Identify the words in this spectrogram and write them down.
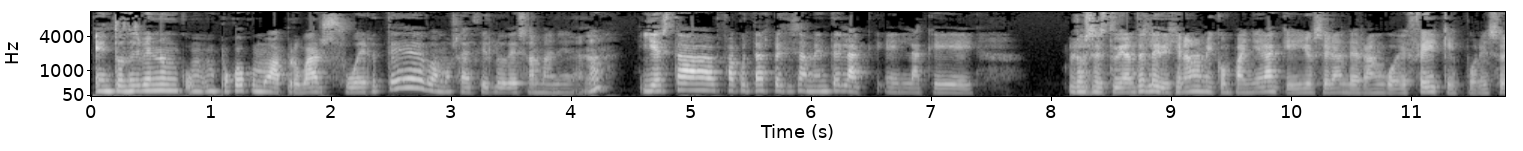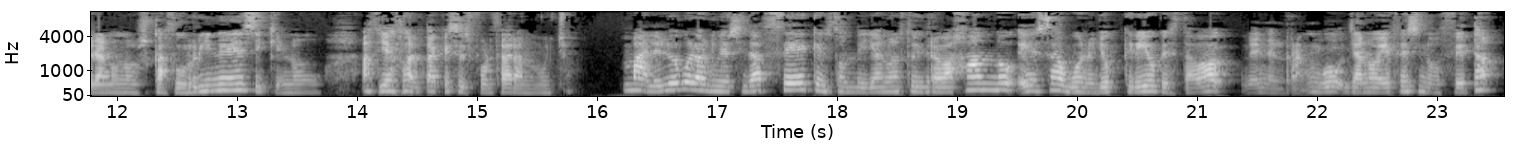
Entonces vienen un, poco como a probar suerte, vamos a decirlo de esa manera, ¿no? Y esta facultad es precisamente la, en la que los estudiantes le dijeron a mi compañera que ellos eran de rango F y que por eso eran unos cazurrines y que no hacía falta que se esforzaran mucho. Vale, luego la Universidad C, que es donde ya no estoy trabajando, esa, bueno, yo creo que estaba en el rango ya no F sino Z.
